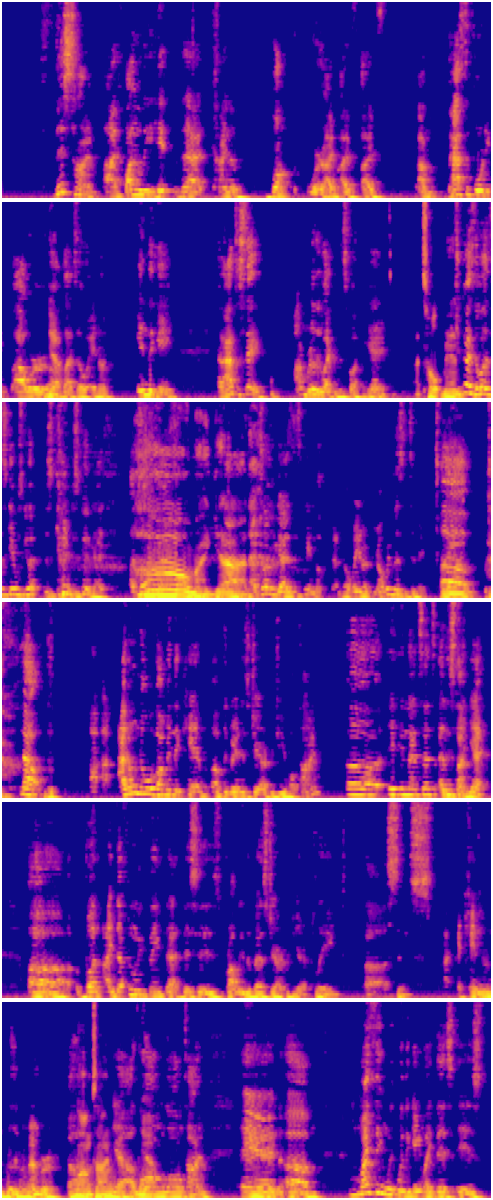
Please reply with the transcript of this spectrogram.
This time, I finally hit that kind of bump where I've, I've, I've I'm past the 40 hour uh, Yeah. plateau and I'm in the game. And I have to say, I'm really liking this fucking game. I told man. Did you guys know that this game was good? This game was good, guys. I told you guys. Oh my god. I told you guys this game. No, nobody, nobody listened to me. Um, now, I, I I don't know if I'm in the camp of the greatest JRPG of all time. Uh, in, in that sense, at least not yet. Uh, but I definitely think that this is probably the best JRPG I've played uh, since I, I can't even really remember. Uh, Long time? Yeah, a long, Yeah. long time. And um, my thing with, with a game like this is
